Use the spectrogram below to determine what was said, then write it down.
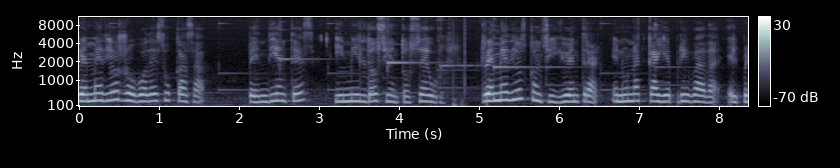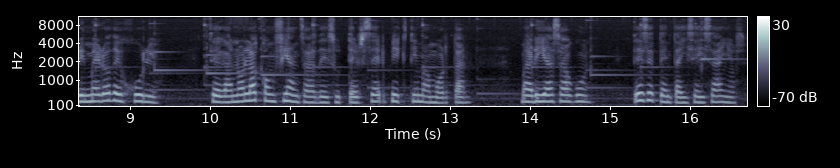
Remedios robó de su casa pendientes y 1.200 euros. Remedios consiguió entrar en una calle privada el primero de julio. Se ganó la confianza de su tercer víctima mortal, María Sagún, de 76 años.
